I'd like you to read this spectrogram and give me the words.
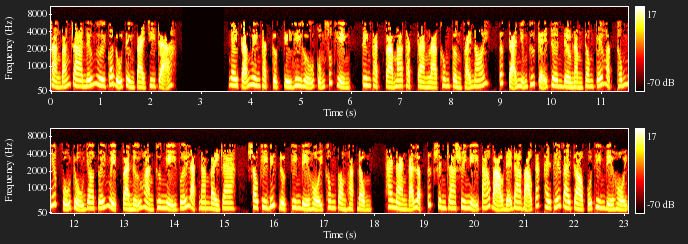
sàng bán ra nếu ngươi có đủ tiền tài chi trả. Ngay cả nguyên thạch cực kỳ hy hữu cũng xuất hiện, tiên thạch và ma thạch càng là không cần phải nói, tất cả những thứ kể trên đều nằm trong kế hoạch thống nhất vũ trụ do Tuế Nguyệt và Nữ Hoàng thương nghị với Lạc Nam bày ra, sau khi biết được thiên địa hội không còn hoạt động, hai nàng đã lập tức sinh ra suy nghĩ táo bạo để đa bảo các thay thế vai trò của thiên địa hội.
